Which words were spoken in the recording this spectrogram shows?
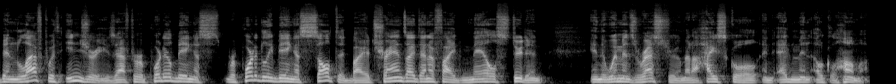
been left with injuries after reportedly being, reportedly being assaulted by a trans identified male student in the women's restroom at a high school in Edmond, Oklahoma.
